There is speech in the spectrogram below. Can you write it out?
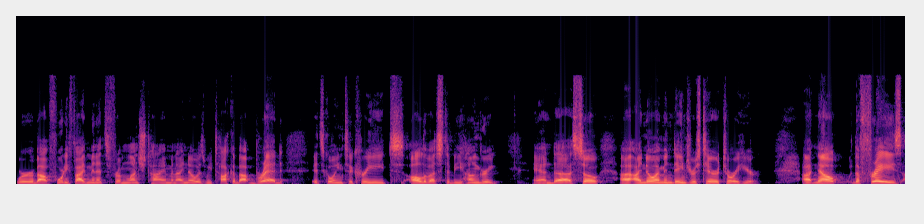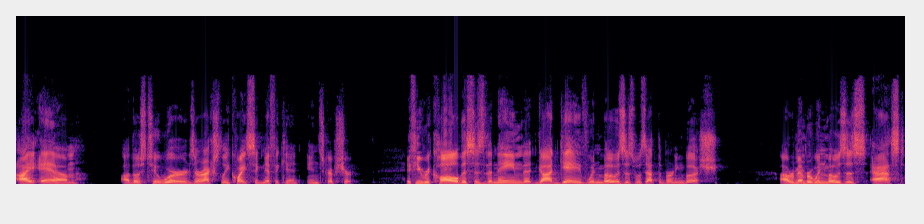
We're about 45 minutes from lunchtime, and I know as we talk about bread, it's going to create all of us to be hungry. And uh, so uh, I know I'm in dangerous territory here. Uh, now, the phrase I am, uh, those two words are actually quite significant in Scripture. If you recall, this is the name that God gave when Moses was at the burning bush. Uh, remember when Moses asked,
